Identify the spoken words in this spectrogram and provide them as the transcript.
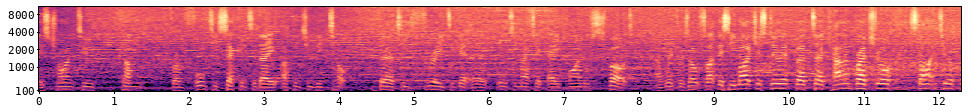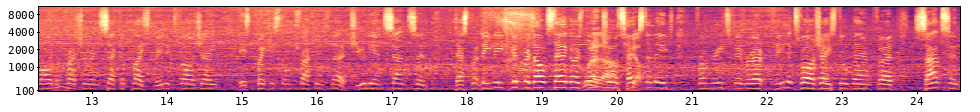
is trying to come from 42nd today up into the top 33 to get an automatic A final spot. And with results like this, he might just do it. But uh, Callum Bradshaw starting to apply the pressure in second place. Felix Varge is quickest on track in third. Julian Sanson desperately needs good results. There goes Bradshaw, takes the lead from Reese Vivaret. Felix Varge still there in third. Sanson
